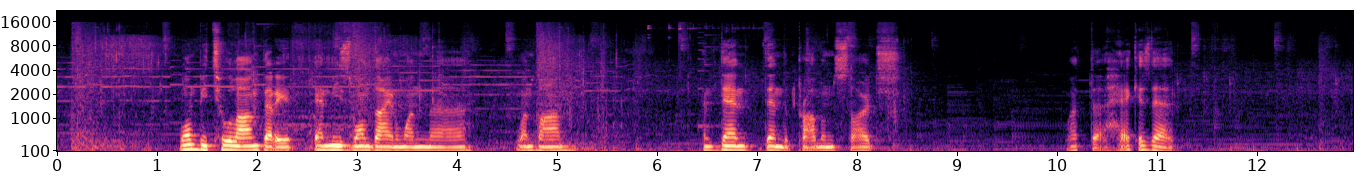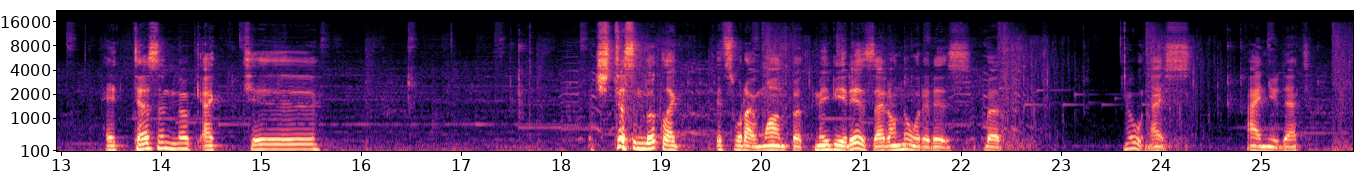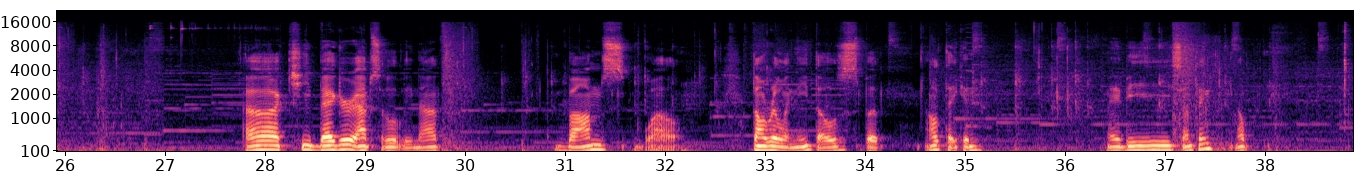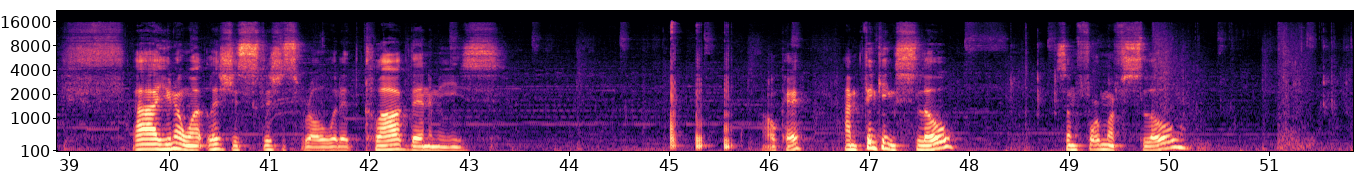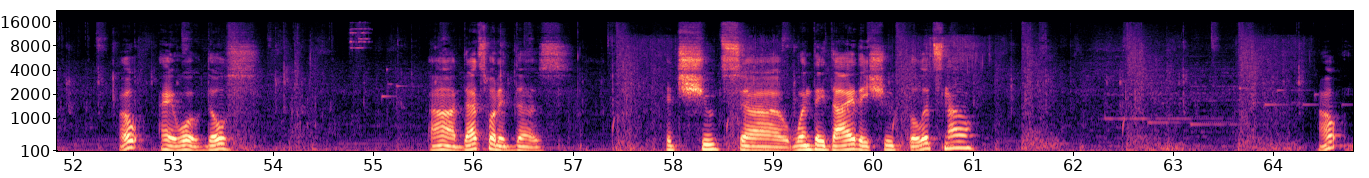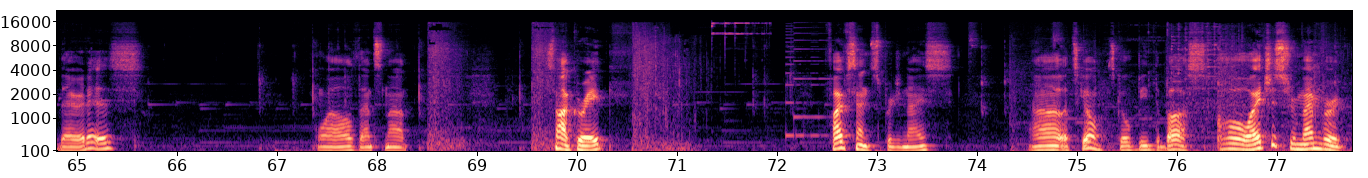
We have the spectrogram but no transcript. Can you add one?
won't be too long that it, enemies won't die in one, uh, one bomb. And then, then the problem starts. What the heck is that? It doesn't look like... Uh, it just doesn't look like it's what I want, but maybe it is. I don't know what it is, but... Oh, nice. I knew that. Uh, key beggar? Absolutely not. Bombs? Well, don't really need those, but I'll take them. Maybe something? Nope. Ah, uh, you know what? Let's just let's just roll with it. Clogged enemies. Okay. I'm thinking slow. Some form of slow. Oh, hey, whoa, those... Ah, that's what it does. It shoots, uh, when they die, they shoot bullets now. Oh, there it is. Well, that's not... It's not great. Five cents pretty nice. Uh, let's go. Let's go beat the boss. Oh, I just remembered.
